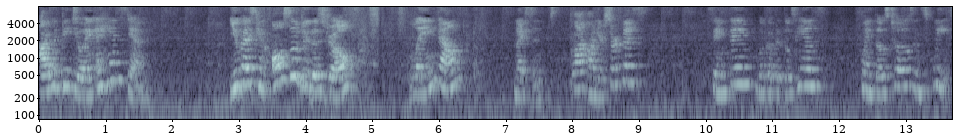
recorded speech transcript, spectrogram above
I would be doing a handstand. You guys can also do this drill laying down, nice and flat on your surface. Same thing, look up at those hands, Point those toes and squeeze.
